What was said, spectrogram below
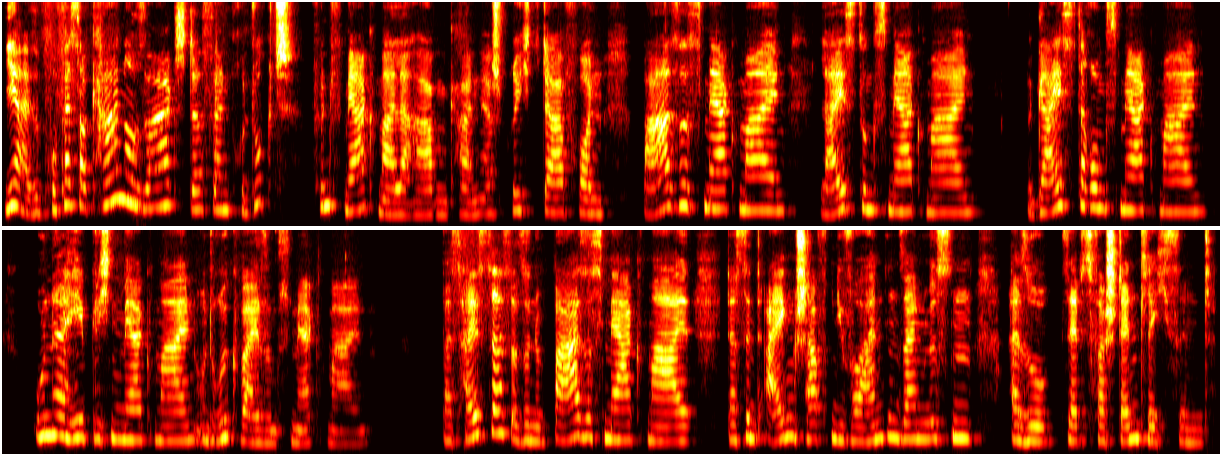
Ja, also Professor Kano sagt, dass sein Produkt fünf Merkmale haben kann. Er spricht da von Basismerkmalen, Leistungsmerkmalen, Begeisterungsmerkmalen, unerheblichen Merkmalen und Rückweisungsmerkmalen. Was heißt das? Also eine Basismerkmal, das sind Eigenschaften, die vorhanden sein müssen, also selbstverständlich sind.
